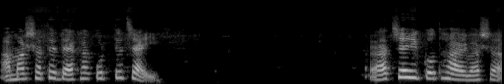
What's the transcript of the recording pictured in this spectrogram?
আমার সাথে দেখা করতে চাই? রাজশাহী কোথায় বাসা?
